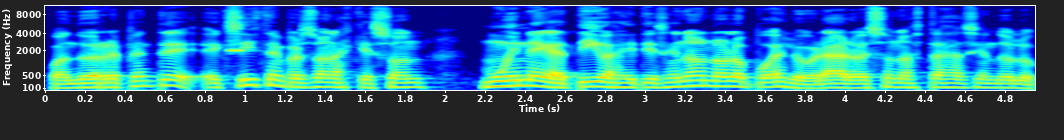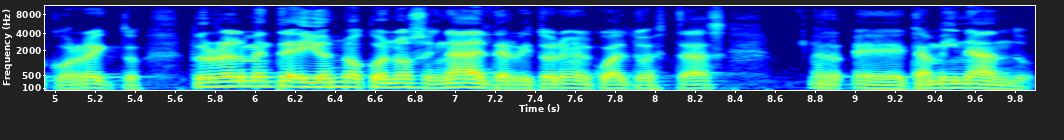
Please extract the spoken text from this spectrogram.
Cuando de repente existen personas que son muy negativas y te dicen, no, no lo puedes lograr o eso no estás haciendo lo correcto, pero realmente ellos no conocen nada del territorio en el cual tú estás eh, caminando.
